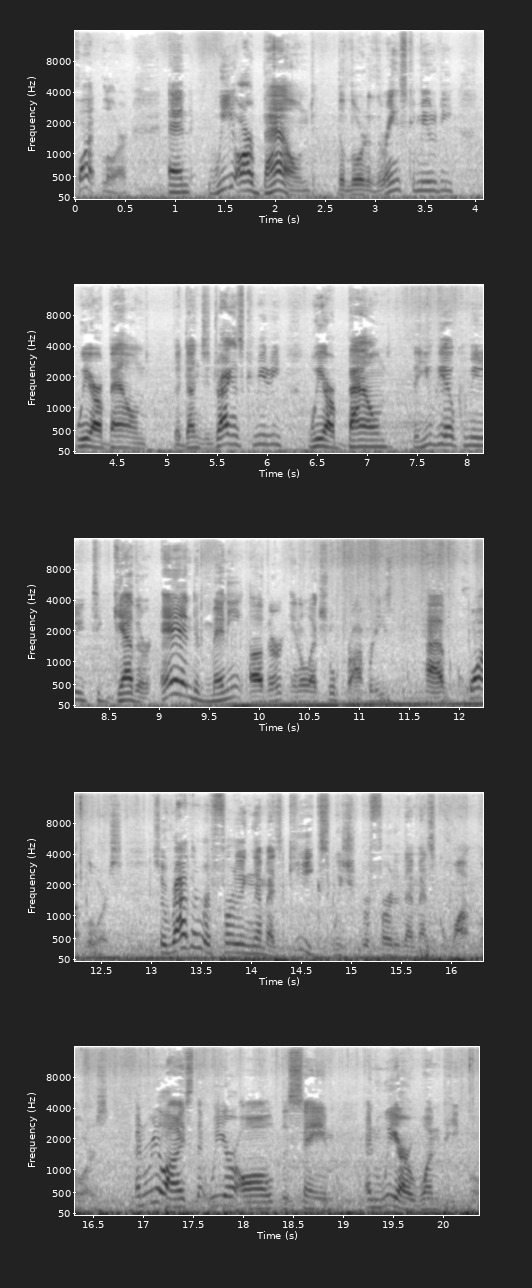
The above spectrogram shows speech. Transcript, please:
quant lore. And we are bound, the Lord of the Rings community, we are bound, the Dungeons Dragons community, we are bound, the Yu Gi Oh community together, and many other intellectual properties have quant lores. So rather referring them as geeks, we should refer to them as quant lores and realize that we are all the same and we are one people.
